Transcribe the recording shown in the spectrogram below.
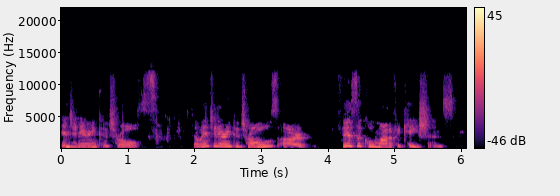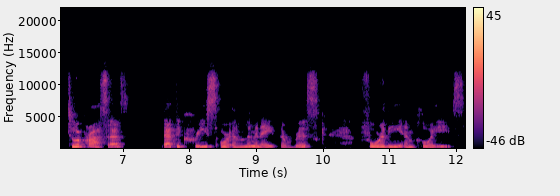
Engineering controls. So engineering controls are physical modifications to a process that decrease or eliminate the risk for the employees.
